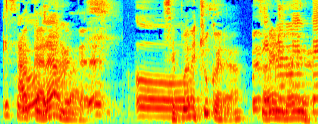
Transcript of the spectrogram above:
que se ah, caramba. o se pone chúcara. Simplemente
